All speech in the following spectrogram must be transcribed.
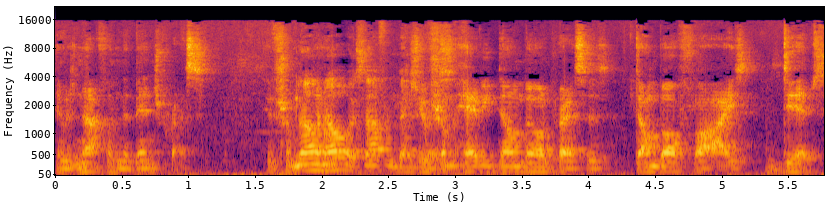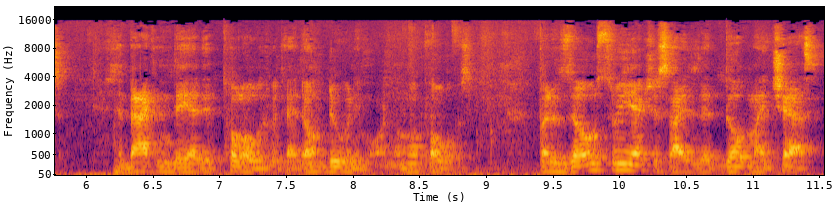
It was not from the bench press. It from No, dumb- no, it's not from bench It was press. from heavy dumbbell presses, dumbbell flies, dips. And back in the day, I did pullovers, which I don't do anymore. No more pullovers. But it was those three exercises that built my chest.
